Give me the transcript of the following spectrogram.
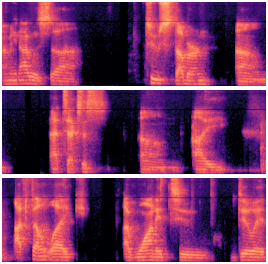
I mean, I was uh, too stubborn um, at Texas um, I I felt like I wanted to do it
